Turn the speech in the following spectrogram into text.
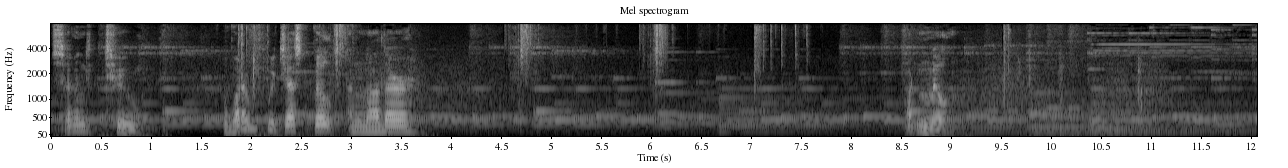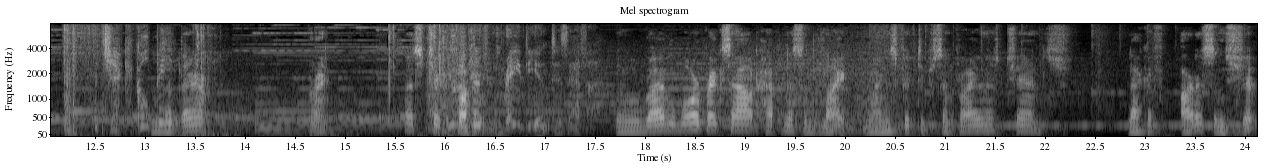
72. So what if we just built another cotton mill? Check a Is copy. that there? Alright. Let's check a copy. radiant as ever. So rival war breaks out, happiness and light, minus 50% rivalness chance, lack of artisanship.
